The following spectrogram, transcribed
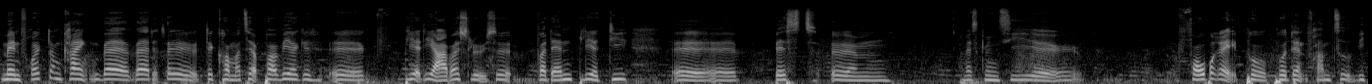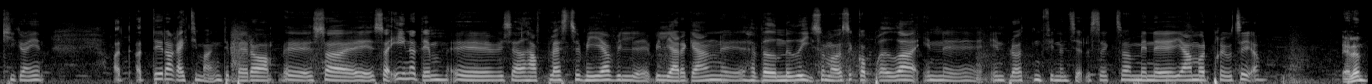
med en frygt omkring, hvad, hvad er det, det, det kommer til at påvirke. Øh, bliver de arbejdsløse? Hvordan bliver de øh, bedst, øh, hvad skal man sige, øh, forberedt på, på den fremtid, vi kigger ind? Og, og det er der rigtig mange debatter om. Øh, så, øh, så en af dem, øh, hvis jeg havde haft plads til mere, ville, ville jeg da gerne øh, have været med i, som også går bredere end, øh, end blot den finansielle sektor. Men øh, jeg har måttet prioritere. Allan?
